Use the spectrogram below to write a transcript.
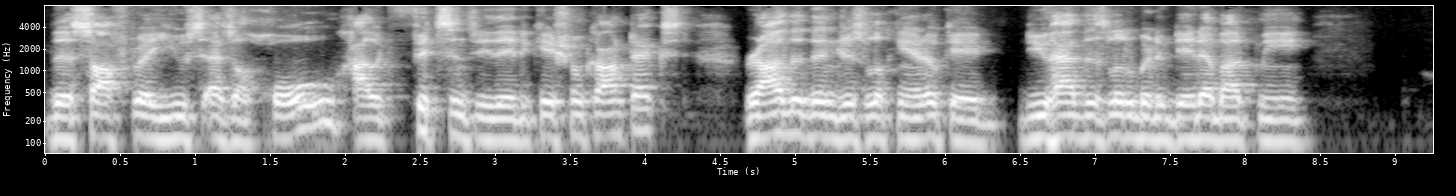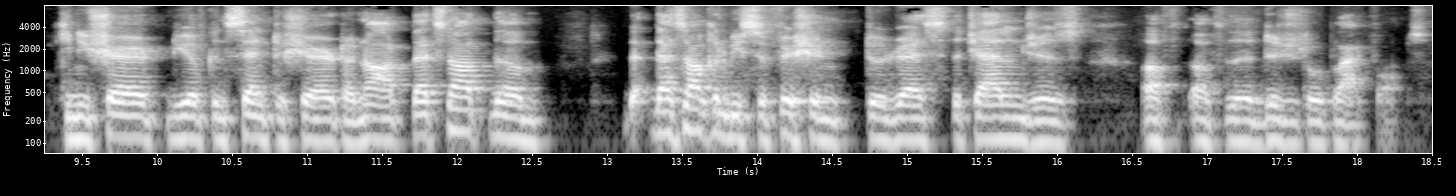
the software use as a whole, how it fits into the educational context, rather than just looking at, okay, do you have this little bit of data about me? Can you share it? Do you have consent to share it or not? That's not the that's not going to be sufficient to address the challenges of, of the digital platforms.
